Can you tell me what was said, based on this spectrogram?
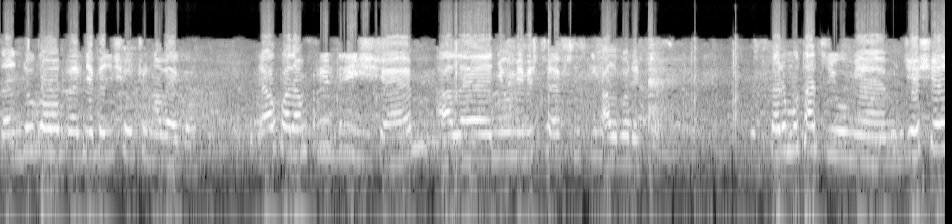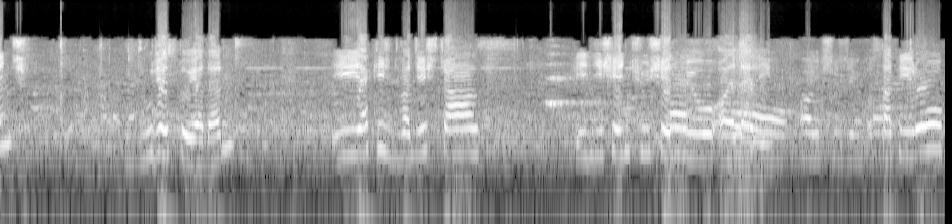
za niedługo pewnie będzie się uczył nowego. Ja układam Friedrichem, ale nie umiem jeszcze wszystkich algorytmów. Permutacji umiem 10 z 21 i jakieś 20 z 57 OLL. O, ale się dzieje. Ostatni róg.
